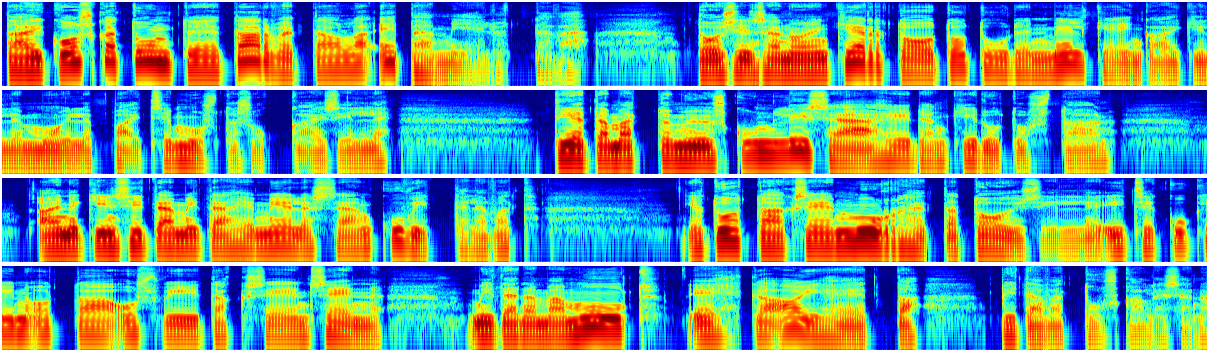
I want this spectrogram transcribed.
Tai koska tuntee tarvetta olla epämiellyttävä, toisin sanoen kertoo totuuden melkein kaikille muille paitsi mustasukkaisille. Tietämättömyys kun lisää heidän kidutustaan, ainakin sitä mitä he mielessään kuvittelevat – ja tuottaakseen murhetta toisille itse kukin ottaa osviitakseen sen, mitä nämä muut, ehkä aiheetta, pitävät tuskallisena.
